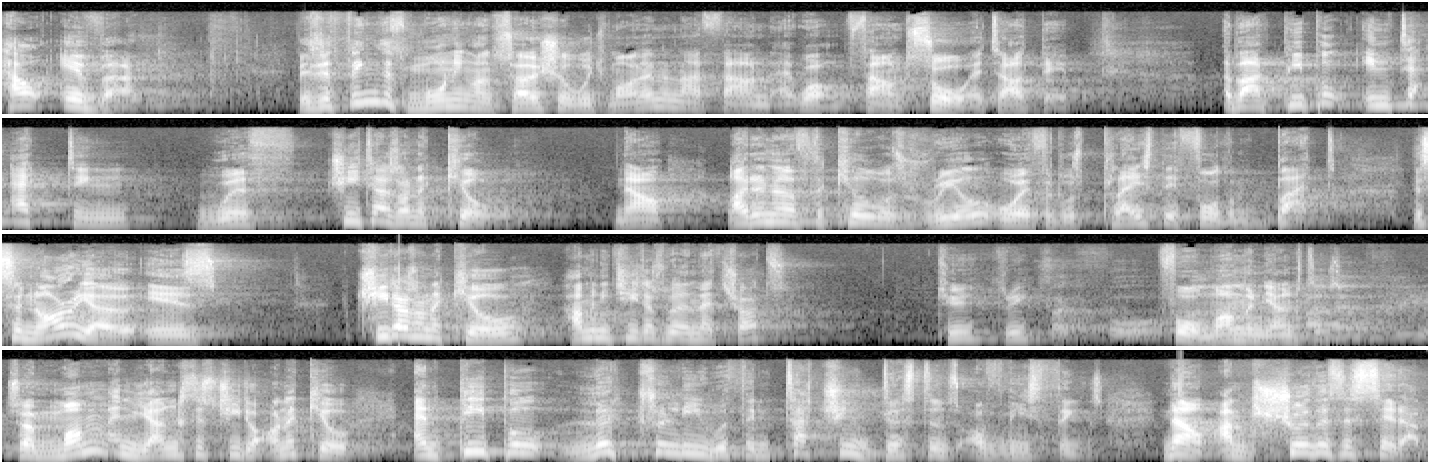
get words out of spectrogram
However, there's a thing this morning on social which Marlon and I found, well, found, saw, it's out there, about people interacting with cheetahs on a kill. Now, I don't know if the kill was real or if it was placed there for them, but the scenario is cheetahs on a kill. How many cheetahs were in that shot? Two, three? Like four. Four, mom and youngsters. So mom and youngsters cheetah on a kill, and people literally within touching distance of these things. Now, I'm sure this is set up.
